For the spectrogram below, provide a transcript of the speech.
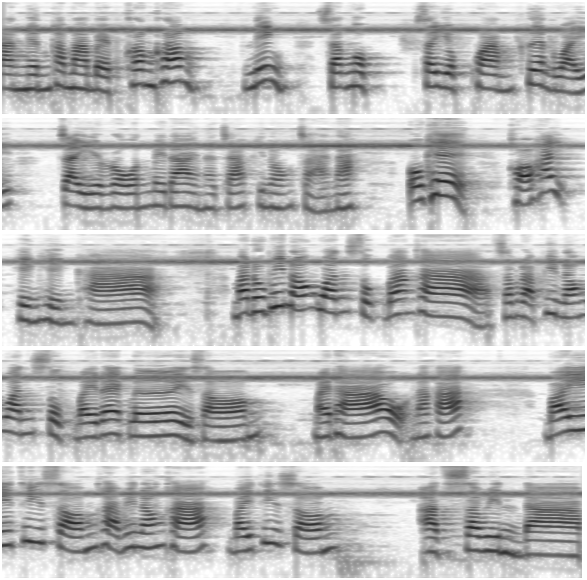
การเงินเข้ามาแบบคล่องๆ นิ่งสงบ สยบความเคลื่อนไหวใจร้อนไม่ได้นะจ๊ะพี่น้องจ๋านะ โอเค ขอให้เฮงๆค่ะ มาดูพี่น้องวันศุกร์บ้างค่ะสำหรับพี่น้องวันศุกร์ใบแรกเลยสองไม้เท้านะคะ ใบที่สองค่ะพี่น้องคะใบที่สองอัศวินดาบ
